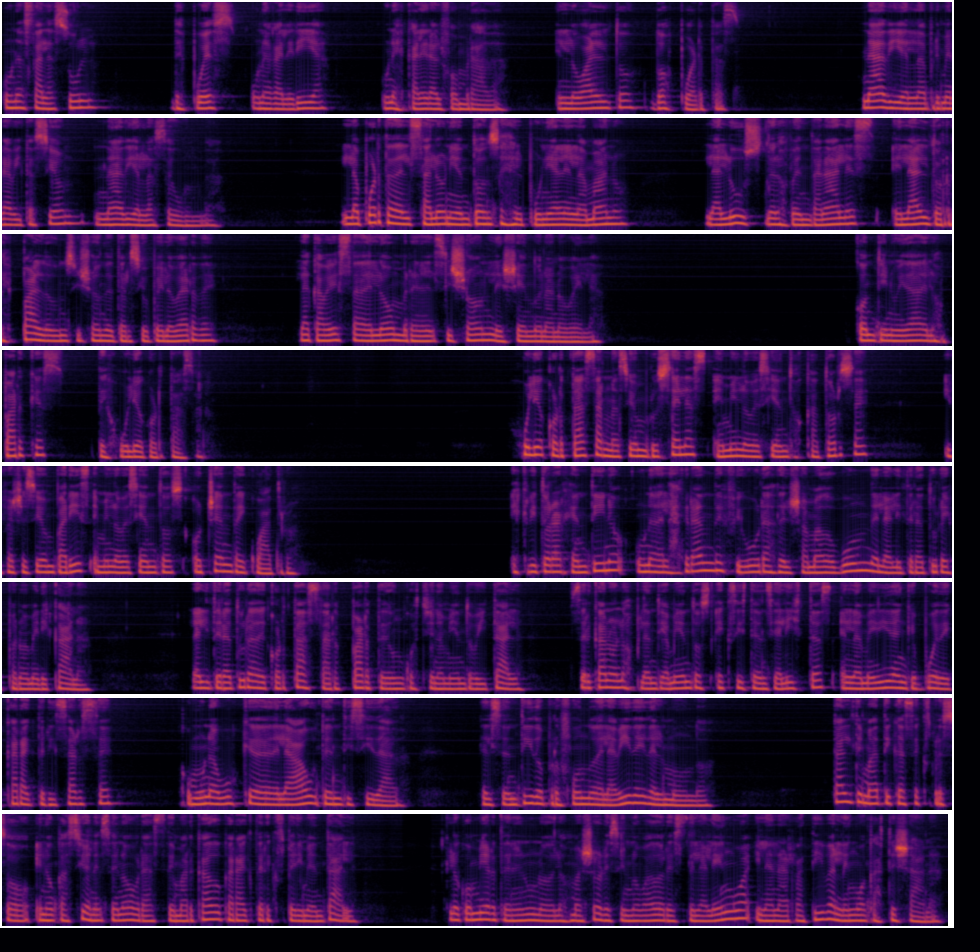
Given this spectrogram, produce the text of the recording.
una sala azul, después una galería, una escalera alfombrada. En lo alto, dos puertas. Nadie en la primera habitación, nadie en la segunda. La puerta del salón y entonces el puñal en la mano, la luz de los ventanales, el alto respaldo de un sillón de terciopelo verde, la cabeza del hombre en el sillón leyendo una novela. Continuidad de los parques Julio Cortázar. Julio Cortázar nació en Bruselas en 1914 y falleció en París en 1984. Escritor argentino, una de las grandes figuras del llamado boom de la literatura hispanoamericana. La literatura de Cortázar parte de un cuestionamiento vital, cercano a los planteamientos existencialistas en la medida en que puede caracterizarse como una búsqueda de la autenticidad, del sentido profundo de la vida y del mundo. Tal temática se expresó en ocasiones en obras de marcado carácter experimental, que lo convierten en uno de los mayores innovadores de la lengua y la narrativa en lengua castellana.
